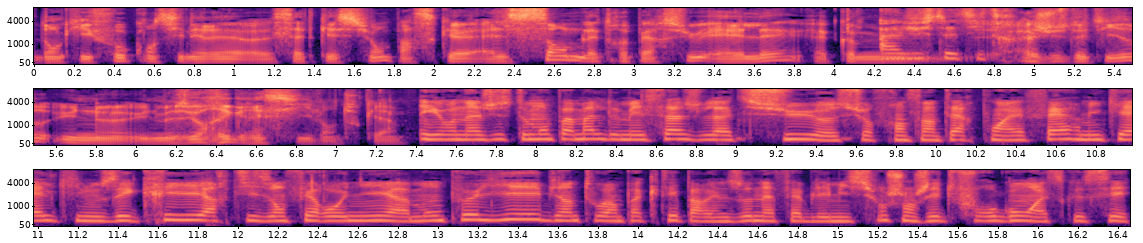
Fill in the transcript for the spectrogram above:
Donc il faut considérer euh, cette question parce qu'elle semble être perçue, et elle est, euh, comme À juste titre. à juste titre, une, une mesure régressive en tout cas. Et on a justement pas mal de messages là-dessus euh, sur franceinter.fr. Michael qui nous écrit artisan ferronnier à Montpellier, bientôt impacté par une zone à faible émission, changer de fourgon, est-ce que c'est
